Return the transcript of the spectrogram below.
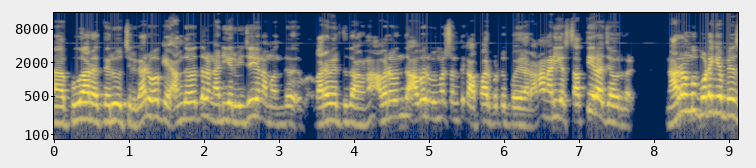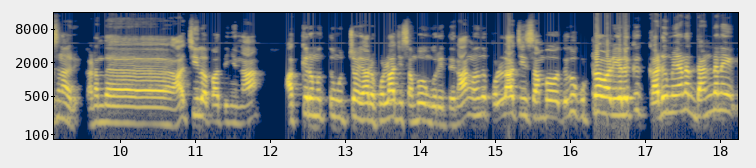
புகாரை தெரிவிச்சிருக்காரு. ஓகே அந்த விதத்துல நடிகர் விஜயை நம்ம வந்து வரவேற்று தான் ஆகணும் அவரை வந்து அவர் விமர்சனத்துக்கு அப்பாற்பட்டு போயிடாரு ஆனா நடிகர் சத்யராஜ் அவர்கள் நரம்பு புடைக்க பேசினாரு. கடந்த ஆட்சியில பாத்தீங்கன்னா அக்கிரமத்து உச்சம். யாரு? பொள்ளாச்சி சம்பவம் குறித்து. நாங்க வந்து பொள்ளாச்சி சம்பவத்துக்கு குற்றவாளிகளுக்கு கடுமையான தண்டனை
